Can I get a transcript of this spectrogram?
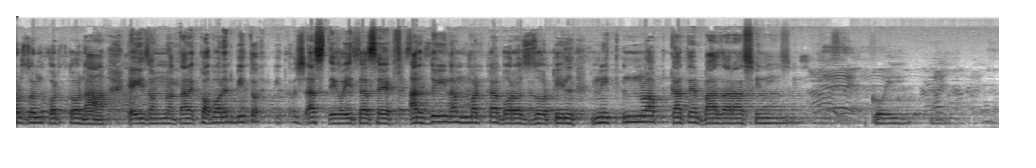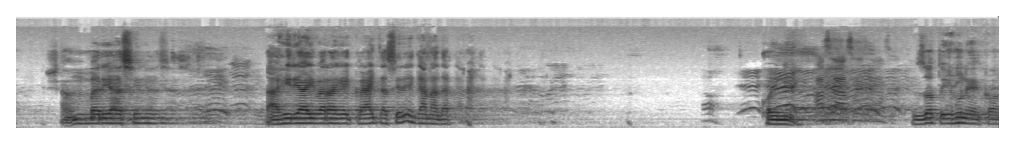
অর্জন করতো না। এই জন্য তার কবরের ভিতর ভিতর শাস্তি হইতাছে। আর দুই নম্বরটা বড় জটিল নিকলপকাতে বাজার আসেনি। কই? সাম্বারি আসেনি। তাহিরে আইবার আগে কাইতাছে রে গানাদারটা। কই নাই? যতই হুনে কর।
